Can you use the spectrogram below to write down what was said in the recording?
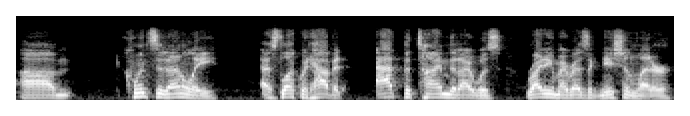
Um, coincidentally, as luck would have it, at the time that I was writing my resignation letter,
